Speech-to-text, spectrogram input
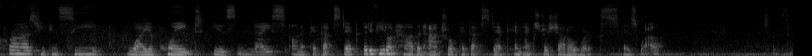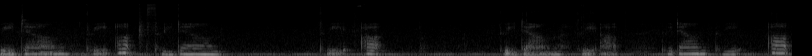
across. You can see why a point is nice on a pickup stick, but if you don't have an actual pickup stick, an extra shuttle works as well. Three down, three up, three down, three up, three down, three up, three down, three up,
